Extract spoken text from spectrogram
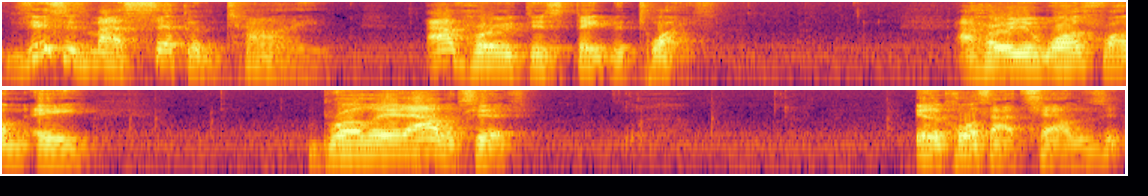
This is my second time. I've heard this statement twice. I heard it once from a brother at our church. And of course, I challenged it.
